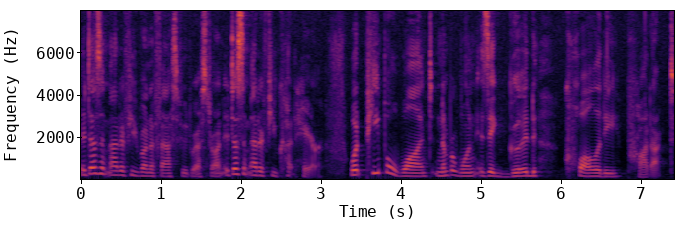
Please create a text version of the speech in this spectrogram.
It doesn't matter if you run a fast food restaurant. It doesn't matter if you cut hair. What people want, number one, is a good quality product.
